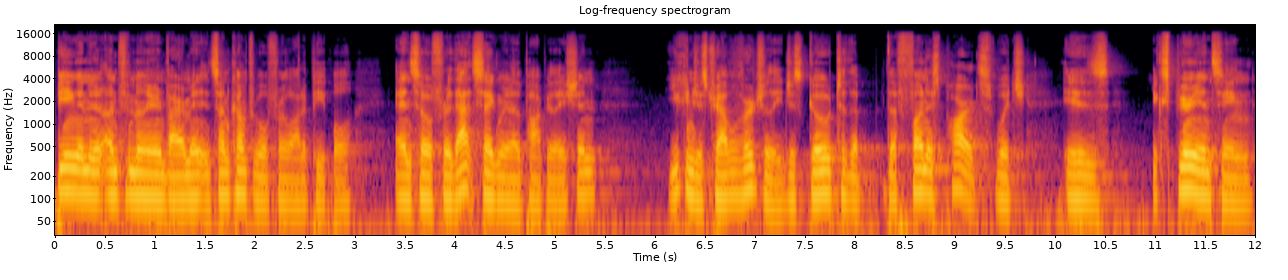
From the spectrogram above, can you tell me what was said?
being in an unfamiliar environment, it's uncomfortable for a lot of people. And so for that segment of the population, you can just travel virtually. Just go to the, the funnest parts, which is experiencing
